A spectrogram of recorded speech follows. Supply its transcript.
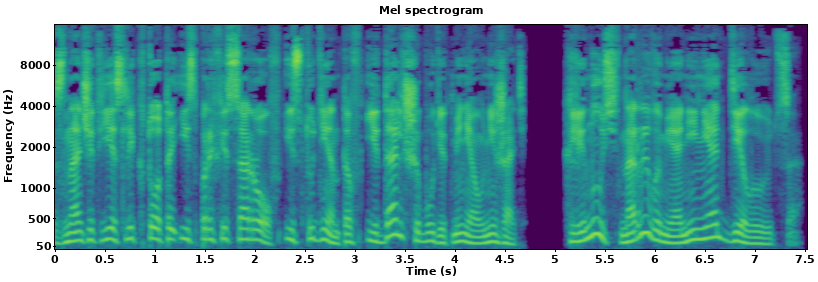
Значит, если кто-то из профессоров и студентов и дальше будет меня унижать, клянусь, нарывами они не отделаются.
